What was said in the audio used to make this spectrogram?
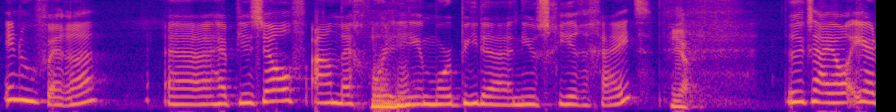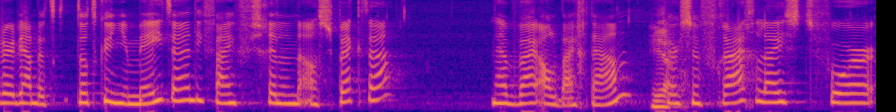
in hoeverre eh, heb je zelf aanleg voor die morbide nieuwsgierigheid? Ja. Dus ik zei al eerder, ja, dat, dat kun je meten, die vijf verschillende aspecten. Dat hebben wij allebei gedaan. Ja. Er is een vragenlijst voor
